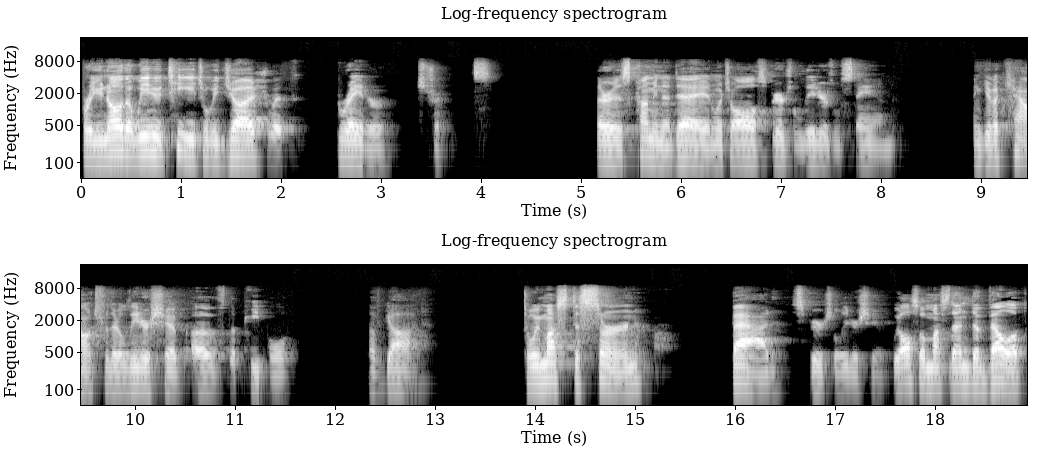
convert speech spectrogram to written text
for you know that we who teach will be judged with greater strictness. There is coming a day in which all spiritual leaders will stand and give account for their leadership of the people of God. So we must discern bad spiritual leadership. We also must then develop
